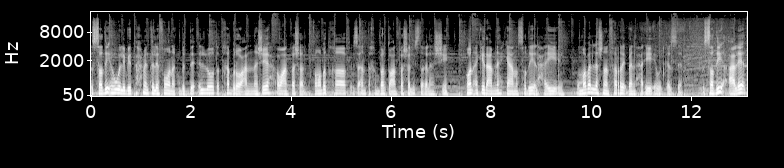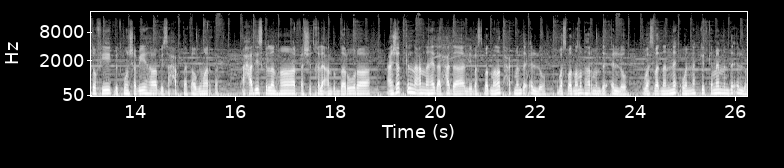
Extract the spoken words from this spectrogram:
الصديق هو اللي بيتحمل تليفونك وبتدق له تتخبره عن نجاح أو عن فشل فما بتخاف إذا أنت خبرته عن فشل يستغل هالشي. هون أكيد عم نحكي عن الصديق الحقيقي وما بلشنا نفرق بين الحقيقي والكذاب. الصديق علاقته فيك بتكون شبيهة بصاحبتك أو بمرتك. أحاديث كل نهار فشة خلق عند الضرورة. عن جد كلنا عنا هذا الحدا اللي بس بدنا نضحك مندق له وبس بدنا نظهر مندق له وبس بدنا ننق وننكد كمان مندق له.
